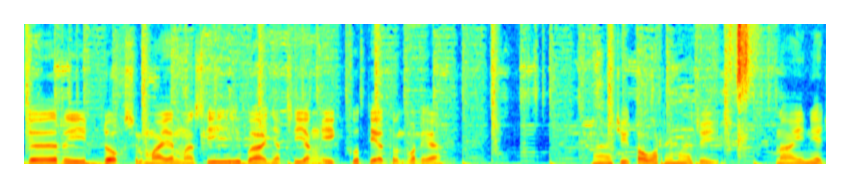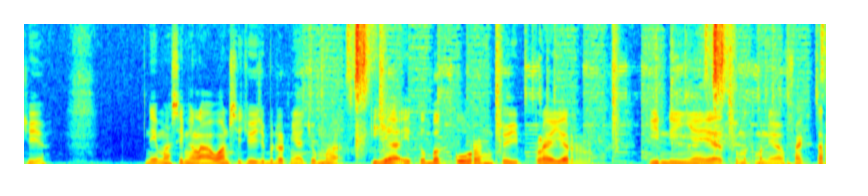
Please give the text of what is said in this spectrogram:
dari dogs lumayan masih banyak sih yang ikut ya teman-teman ya. Nah cuy? Towernya mana cuy? Nah ini ya cuy ya ini masih ngelawan sih cuy sebenarnya. Cuma iya itu berkurang cuy. Player ininya ya teman-teman ya factor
